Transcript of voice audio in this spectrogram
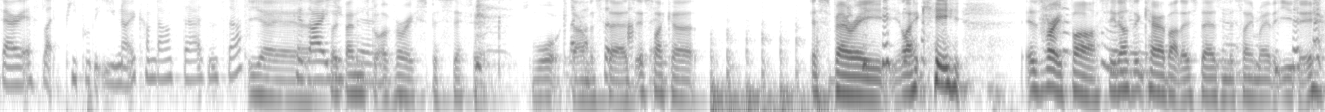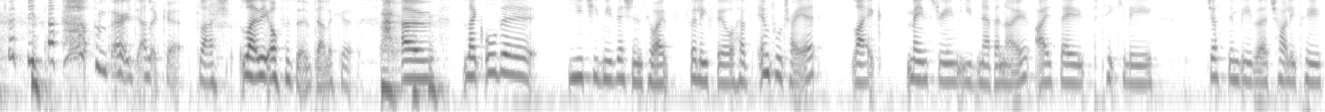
various like people that you know come downstairs and stuff. yeah, yeah. 'Cause yeah. I so used Ben's to- got a very specific walk Like down the stairs. It's like a. It's very like he. It's very fast. He doesn't care about those stairs in the same way that you do. I'm very delicate slash like the opposite of delicate. Um, like all the YouTube musicians who I fully feel have infiltrated like mainstream, you'd never know. I'd say particularly Justin Bieber, Charlie Puth,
